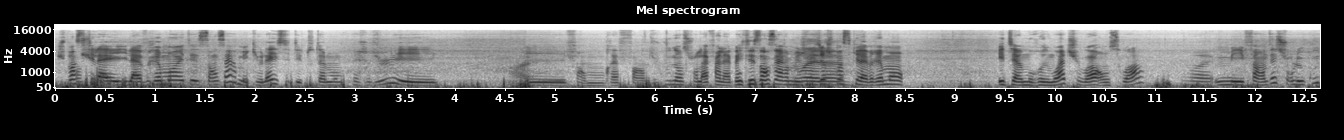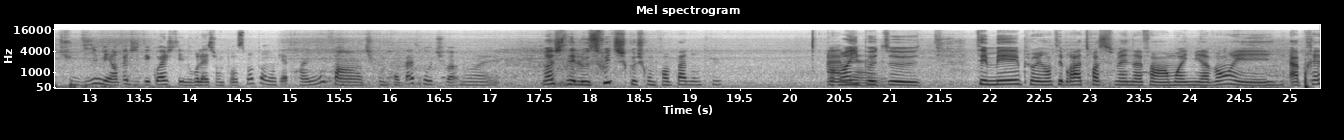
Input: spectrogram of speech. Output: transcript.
Je pense qu'il a, il a vraiment été sincère, mais que là, il s'était totalement perdu. Et. et- Enfin, bon, bref. Enfin, du coup, non, sur la fin, il a pas été sincère. Mais je veux dire, là- je pense qu'il a vraiment été amoureux de moi, tu vois, en soi. Ouais. Mais enfin, tu sur le coup, tu te dis, mais en fait, j'étais quoi? J'étais une relation de pansement pendant 4 ans et demi? Enfin, tu comprends pas trop, tu vois. Ouais. Moi, c'est le switch que je comprends pas non plus. Comment Ah, il mais- peut te t'aimer, pleurer dans tes bras trois semaines, enfin un mois et demi avant, et après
